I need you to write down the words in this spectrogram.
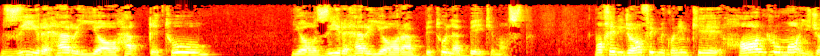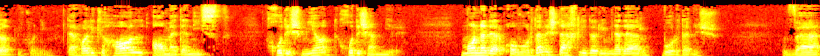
زیر هر یا حق تو یا زیر هر یا رب تو لبیک ماست. ما خیلی جاها فکر می‌کنیم که حال رو ما ایجاد می‌کنیم. در حالی که حال آمدنی است خودش میاد خودش هم میره. ما نه در آوردنش دخلی داریم نه در بردنش. و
